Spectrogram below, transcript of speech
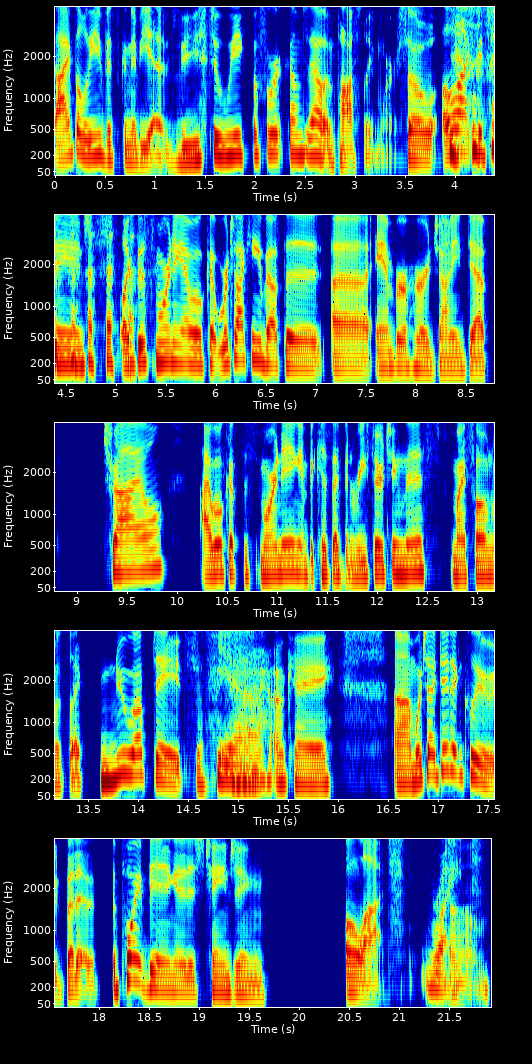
I believe it's going to be at least a week before it comes out and possibly more. So, a lot could change. like this morning, I woke up, we're talking about the uh, Amber Heard Johnny Depp trial. I woke up this morning and because I've been researching this, my phone was like, new updates. Yeah. okay. Um, which I did include, but uh, the point being, it is changing a lot. right. Um,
